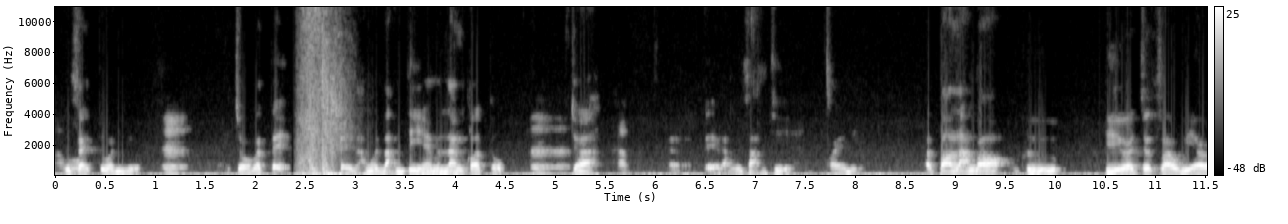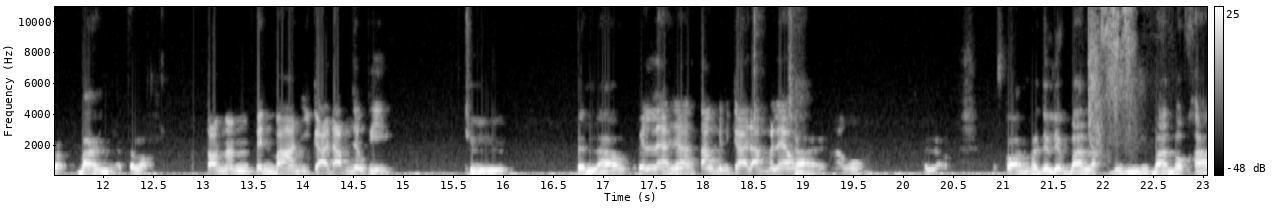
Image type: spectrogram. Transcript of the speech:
ครับกูผมใส่ตัวอยู่อ่าไอ้โจ๊กก็เตะเตะหลังไว้สามทีให้มันนั่งกอดตกอ่าใช่ป่ะครับเออเตะหลังไว้สามทีไว้นี่แล้วตอนหลังก็คือพี่ก็จะซาเวียบ้านเหนือตลอด ตอนนั้นเป็นบ้านอีกาดำยังพี่ คือเป็นแล้วเป็นแล้วใช่ไหมตั้งเป็นอีกาดำมาแล้วใช่ครับผมเป็นแล้วก่อนเขาจะเรียกบ้านหลักบุญหรือบ้านพ่อค้า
